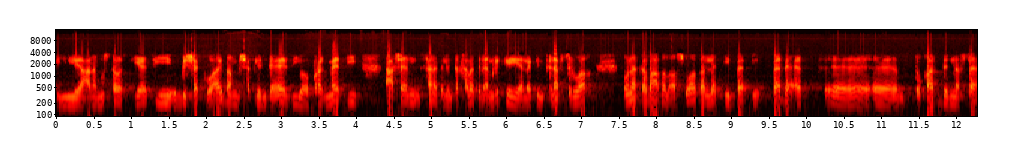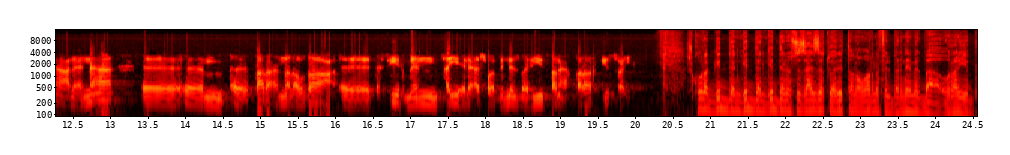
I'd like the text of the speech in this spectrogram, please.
في على المستوى السياسي بشكل وأيضا بشكل انتهازي وبراجماتي عشان سنة الانتخابات الأمريكية لكن في نفس الوقت هناك بعض الأصوات التي بدأت تقدم نفسها على أنها ترى أن الأوضاع تسير من سيء إلى اسوء بالنسبة لصانع القرار في إسرائيل. أشكرك جدا جدا جدا يا أستاذ عزت ويا ريت تنورنا في البرنامج بقى قريب.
